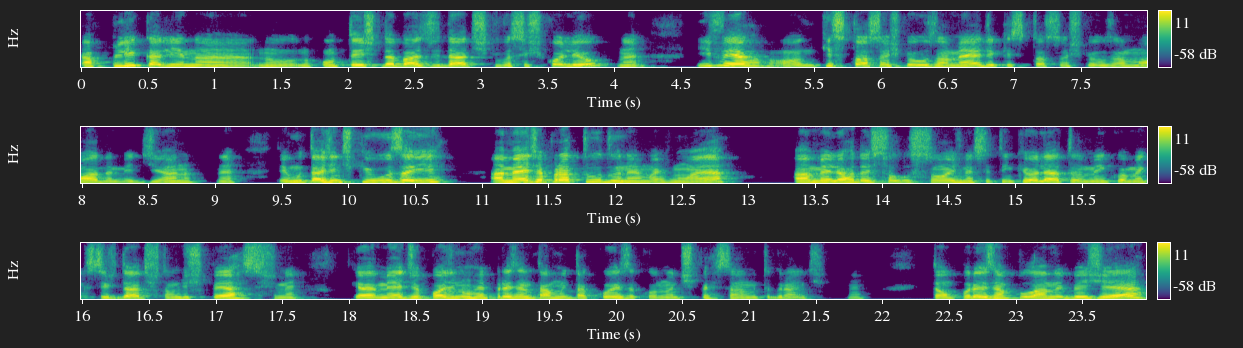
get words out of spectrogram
aplica ali na, no, no, contexto da base de dados que você escolheu, né? E vê ó, em que situações que eu uso a média, em que situações que eu uso a moda, mediana, né? Tem muita gente que usa aí a média para tudo, né? Mas não é a melhor das soluções, né? Você tem que olhar também como é que esses dados estão dispersos, né? Que a média pode não representar muita coisa quando a dispersão é muito grande. Né? Então, por exemplo, lá no IBGE,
